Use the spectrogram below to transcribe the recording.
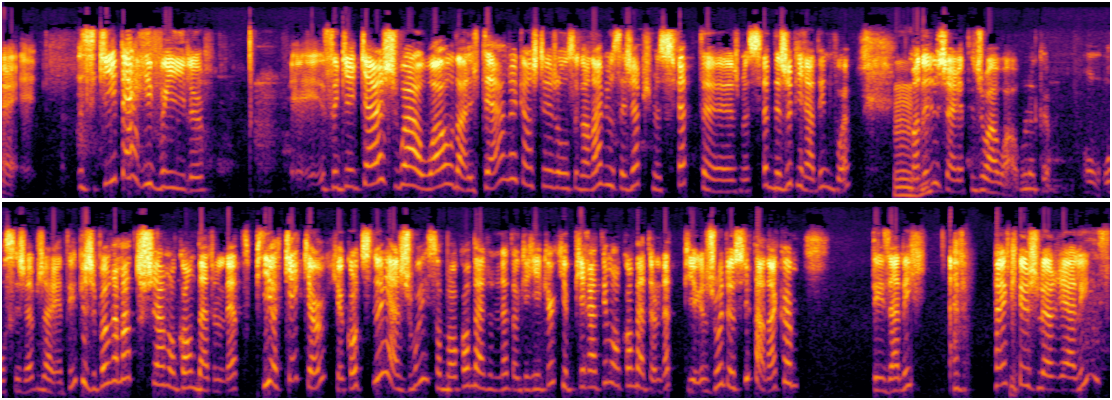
Euh, ce qui est arrivé, là, euh, c'est que quand je jouais à WoW dans le temps, là, quand j'étais au secondaire et au cégep, je me suis fait, euh, je me suis fait déjà pirater une fois. Donné, Mhm. j'ai arrêté de jouer à WoW, là, comme au, au cégep, j'ai arrêté. Puis j'ai pas vraiment touché à mon compte Battle.net. Puis il y a quelqu'un qui a continué à jouer sur mon compte Battle.net. Donc il y a quelqu'un qui a piraté mon compte Battle.net puis a joué dessus pendant comme des années avant que je le réalise.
